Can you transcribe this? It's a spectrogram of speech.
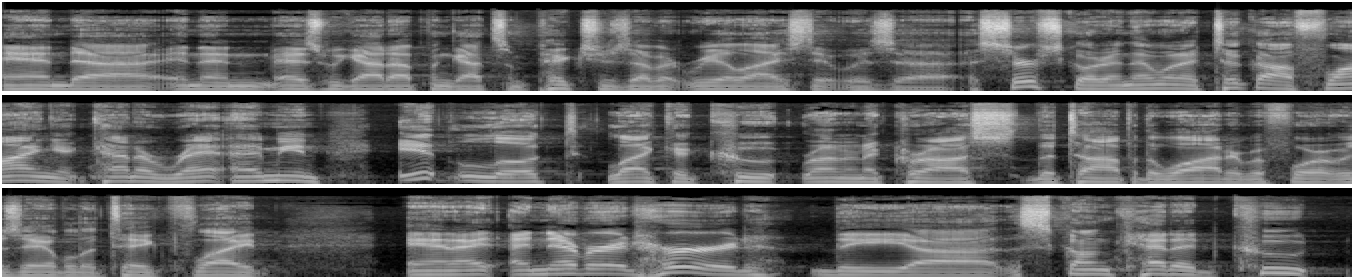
And uh, and then as we got up and got some pictures of it, realized it was a, a surf scoter. And then when I took off flying, it kind of ran. I mean, it looked like a coot running across the top of the water before it was able to take flight. And I, I never had heard the uh, the skunk headed coot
